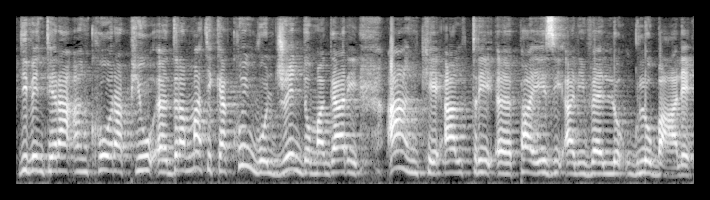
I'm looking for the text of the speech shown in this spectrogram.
diventerà ancora più eh, drammatica coinvolgendo magari anche altri eh, paesi a livello globale.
